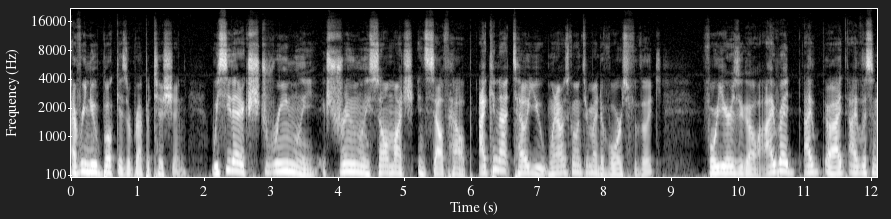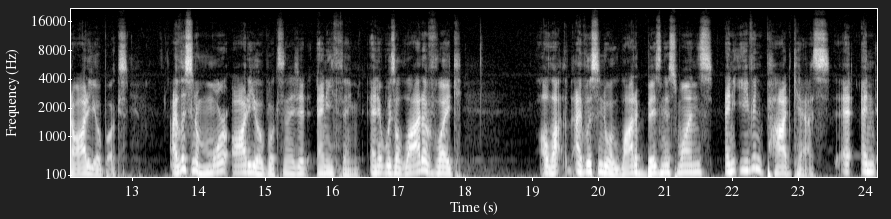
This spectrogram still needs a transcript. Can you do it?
Every new book is a repetition. We see that extremely, extremely so much in self help. I cannot tell you when I was going through my divorce for like four years ago, I read, I, I, I listened to audiobooks. I listened to more audiobooks than I did anything. And it was a lot of like a lot I've listened to a lot of business ones and even podcasts. And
